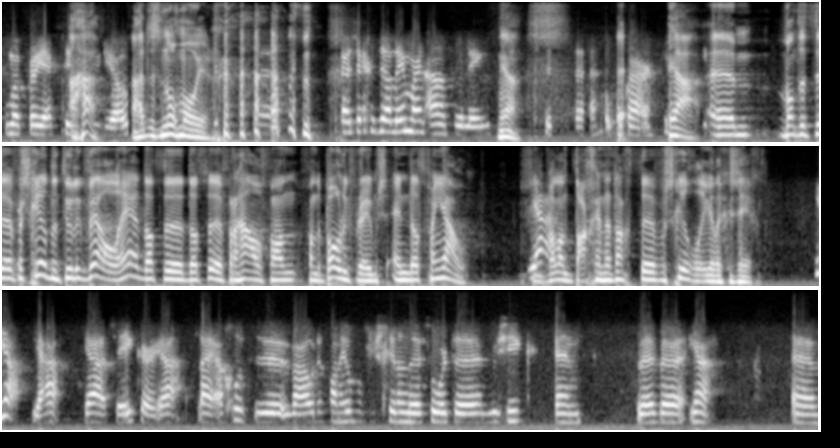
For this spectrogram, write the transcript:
voor mijn project in de studio. ah, dat is nog mooier. Wij zeggen het is alleen maar een aanvulling ja. dus, op elkaar. Ja, ehm, want het verschilt natuurlijk wel, hè, dat, dat verhaal van, van de polyframes en dat van jou. Ik vind Ja. wel een dag en een nacht verschil, eerlijk gezegd. Ja, ja, ja, zeker. Ja. Nou ja, goed, eh, we houden van heel veel verschillende soorten muziek. En we hebben, ja, ehm,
